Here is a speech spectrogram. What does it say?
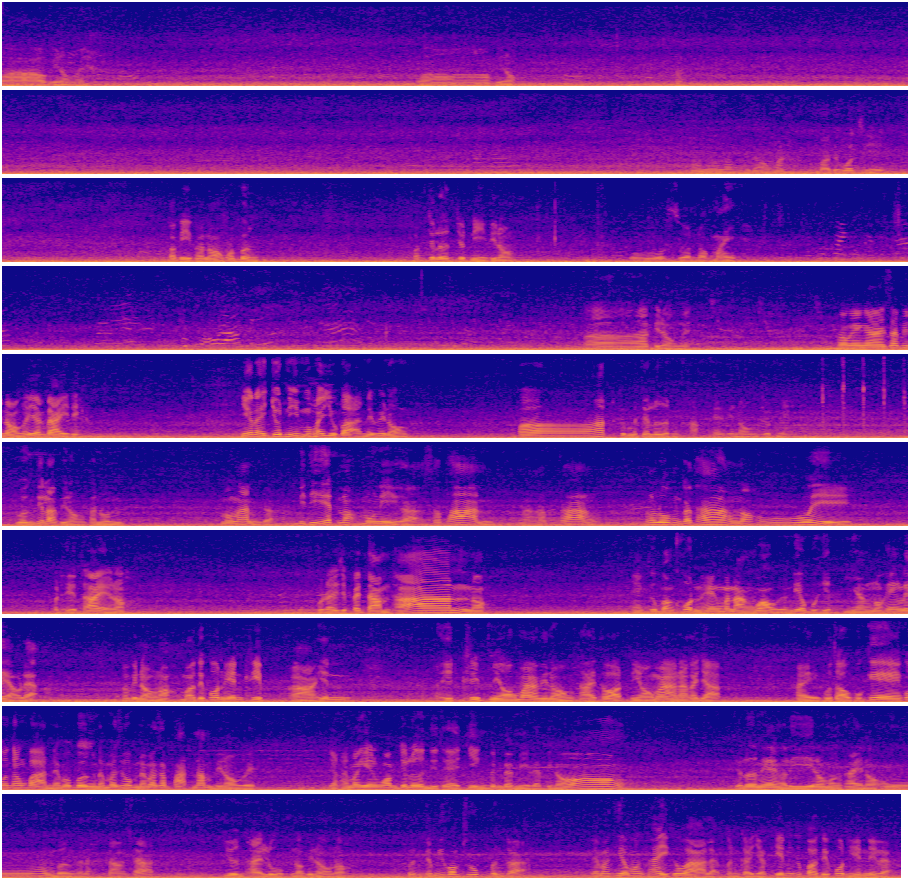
ว้าวพี่น้องเลยว้าวพี่น้อง น้องน้องพี่น้อง มาบาจะพูดสิพระพี่พระน้องมาเบิงความเจริญจุดนี้พี่น้อง โอ้สวนดอกไม้อ่าพี่น้องเลยเอาง่ายๆซะพี่น้องก็อยากได้ดิอยากได้จุดนี้มวยอยู่บ้านนี่พี่น้องป๊าดคือมันจะเจริญครับแท้พี่น้องจุดนี้เบิ่งที่ลาพี่น้องถนน มองนั่นก็ BTS เนาะมองนี่ก็สะพานนะครับทางนั่งลุมกับทางเนาะโอ้ย ประเทศไทยเนาะผู้ใดจะไปตามทานเนาะแห่งคือบางคนแห่งมานั่งว้าอย่างเดียวบ่เฮ็ดยังเนาะแห่งแล้วแหล้วเนาะพี่น้องเนาะบ่ติพ่นเห็นคลิปอ่าเห็นเห็นคลิปนี่ออกมาพี่น้องถ่ายทอดนี่ออกมานะก็อยากให้ผู้เฒ่าผู้แก่คนทั้งบ้านได้มาเบิ่งได้มาชมได้มาสัมผัสนํพี่น้องเลย อยากให้มาเห็นความเจริญที่แท้จริงเป็นแบบนี้แหละพี่น้อง เจริญแห้งอหลีเนาะเมืองไทยเนาะอื้อเบิ่งนะต่างชาติ ยืนถ่ายรูปเนาะพี่น้องเนาะเพิ่นก็มีความสุขเพิ่นก็แต่มาเที่ยวเมืองไทยคือว่าแหละเพิ่นก็อยากเห็นคือเบาเตพ่นเห็นนี่แหละ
